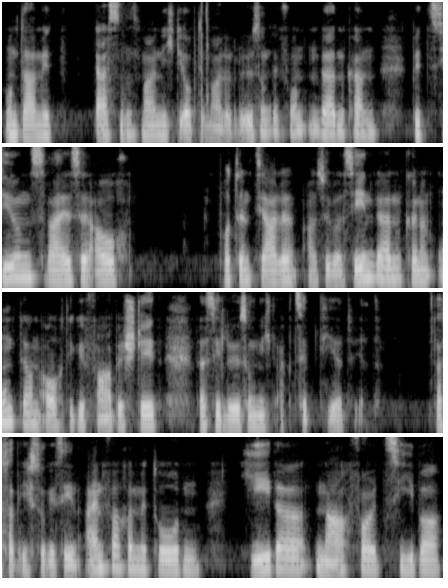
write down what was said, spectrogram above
und damit erstens mal nicht die optimale Lösung gefunden werden kann, beziehungsweise auch Potenziale also übersehen werden können und dann auch die Gefahr besteht, dass die Lösung nicht akzeptiert wird. Das habe ich so gesehen. Einfache Methoden, jeder nachvollziehbar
